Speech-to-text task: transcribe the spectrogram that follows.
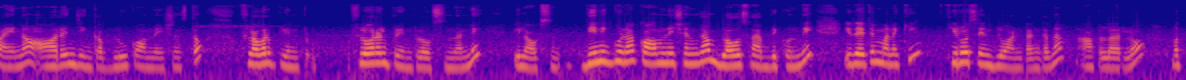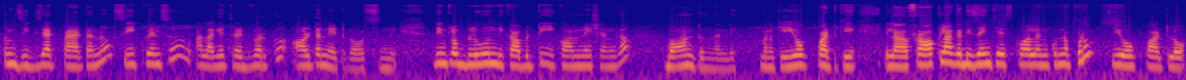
పైన ఆరెంజ్ ఇంకా బ్లూ కాంబినేషన్స్తో ఫ్లవర్ ప్రింట్ ఫ్లోరల్ ప్రింట్లో వస్తుందండి. ఇలా వస్తుంది. దీనికి కూడా కాంబినేషన్గా బ్లౌజ్ ఫ్యాబ్రిక్ ఉంది. ఇదైతే మనకి కిరోసిన్ బ్లూ అంటాం కదా ఆ కలర్లో మొత్తం జిగ్జాగ్ ప్యాటర్న్ సీక్వెన్స్ అలాగే థ్రెడ్ వర్క్ ఆల్టర్నేట్గా వస్తుంది. దీంట్లో బ్లూ ఉంది కాబట్టి ఈ కాంబినేషన్గా బాగుంటుందండి. మనకి యోక్ పార్ట్కి ఇలా ఫ్రాక్ లాగా డిజైన్ చేసుకోవాలనుకున్నప్పుడు ఈ యోక్ పార్ట్లో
